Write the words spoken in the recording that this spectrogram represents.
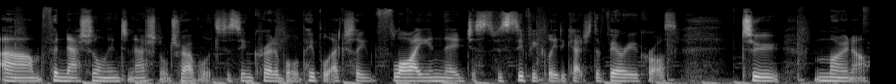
Um, for national and international travel. It's just incredible. People actually fly in there just specifically to catch the ferry across to Mona.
